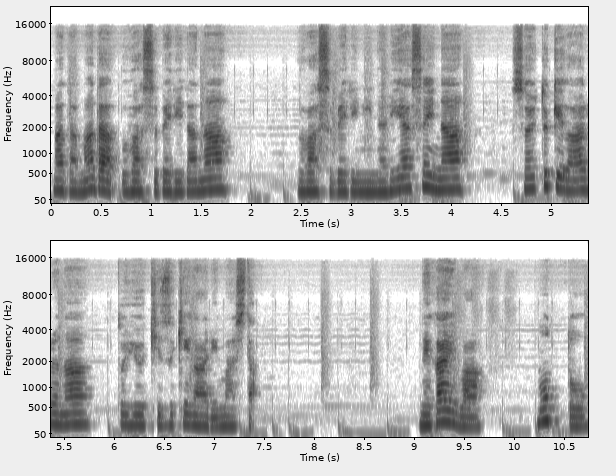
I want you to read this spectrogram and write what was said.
まだまだ上滑りだな上滑りになりやすいなそういう時があるなという気づきがありました。願いはもっと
